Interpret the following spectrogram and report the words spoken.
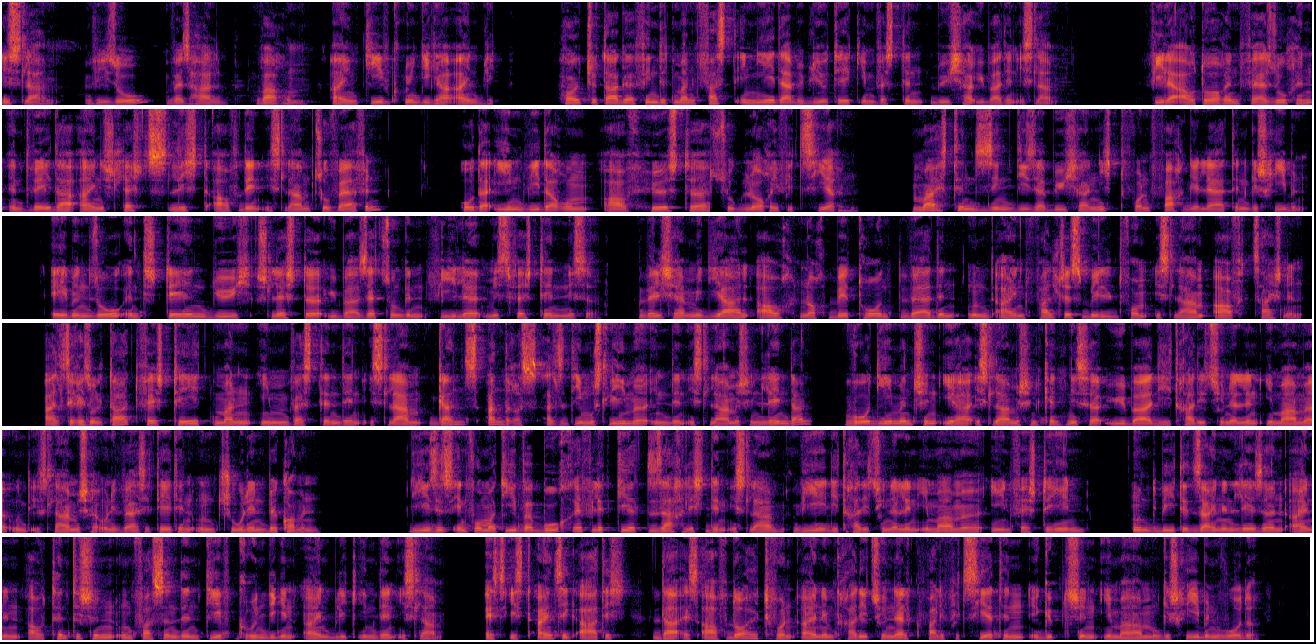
Islam. Wieso? Weshalb? Warum? Ein tiefgründiger Einblick. Heutzutage findet man fast in jeder Bibliothek im Westen Bücher über den Islam. Viele Autoren versuchen entweder ein schlechtes Licht auf den Islam zu werfen oder ihn wiederum auf höchste zu glorifizieren. Meistens sind diese Bücher nicht von Fachgelehrten geschrieben. Ebenso entstehen durch schlechte Übersetzungen viele Missverständnisse, welche medial auch noch betont werden und ein falsches Bild vom Islam aufzeichnen. Als Resultat versteht man im Westen den Islam ganz anderes als die Muslime in den islamischen Ländern, wo die Menschen ihre islamischen Kenntnisse über die traditionellen Imame und islamische Universitäten und Schulen bekommen. Dieses informative Buch reflektiert sachlich den Islam, wie die traditionellen Imame ihn verstehen, und bietet seinen Lesern einen authentischen, umfassenden, tiefgründigen Einblick in den Islam. Es ist einzigartig, da es auf Deutsch von einem traditionell qualifizierten ägyptischen Imam geschrieben wurde.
